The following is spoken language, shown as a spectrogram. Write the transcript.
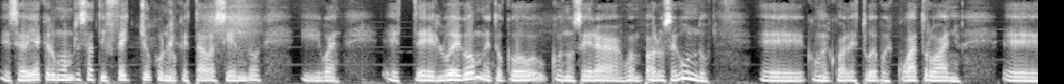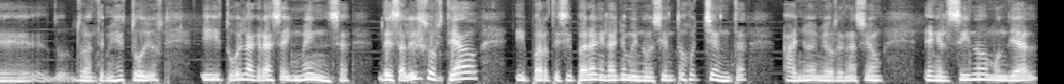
Eh, se veía que era un hombre satisfecho con lo que estaba haciendo y bueno, este, luego me tocó conocer a Juan Pablo II, eh, con el cual estuve pues cuatro años eh, durante mis estudios y tuve la gracia inmensa de salir sorteado y participar en el año 1980, año de mi ordenación, en el Sínodo Mundial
